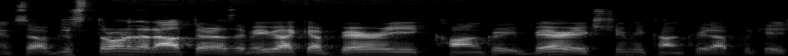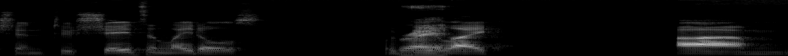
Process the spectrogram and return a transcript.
and so I'm just throwing that out there as like maybe like a very concrete, very extremely concrete application to shades and ladles would right. be like um,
